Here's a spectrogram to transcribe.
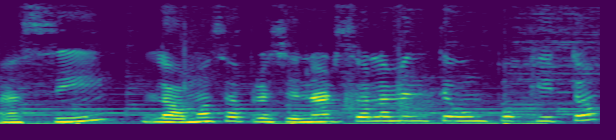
Así, lo vamos a presionar solamente un poquito.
